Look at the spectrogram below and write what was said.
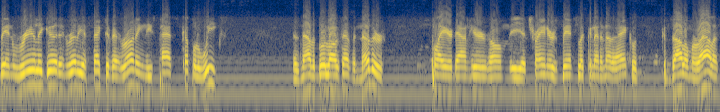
been really good and really effective at running these past couple of weeks. Because now the Bulldogs have another player down here on the uh, trainer's bench looking at another ankle, Gonzalo Morales.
